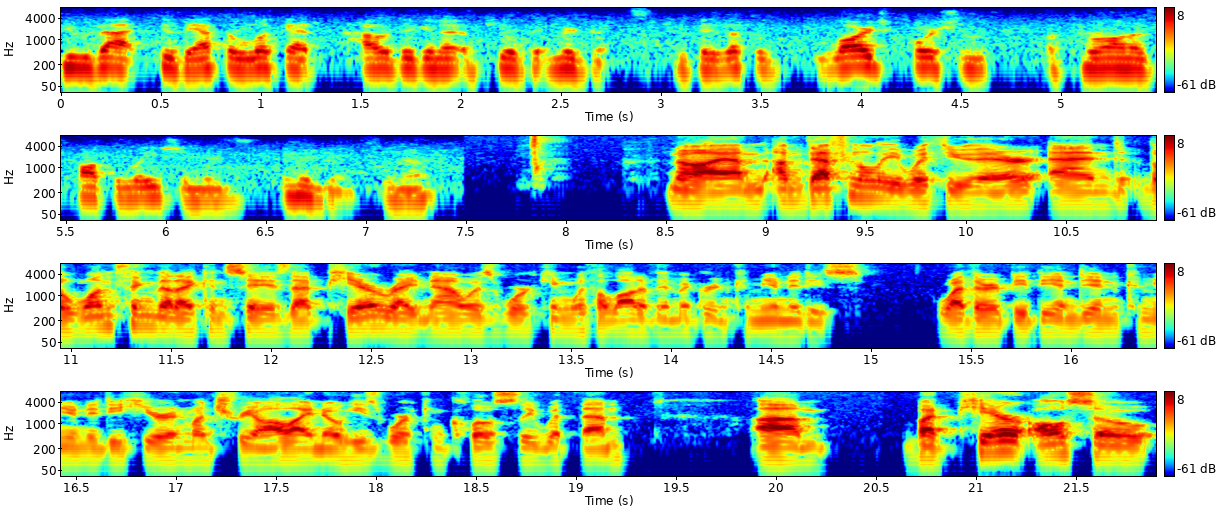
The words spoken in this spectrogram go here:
do that too. They have to look at how they're going to appeal to immigrants because that's a large portion of Toronto's population is immigrants. You know. No, I am. I'm definitely with you there. And the one thing that I can say is that Pierre right now is working with a lot of immigrant communities, whether it be the Indian community here in Montreal. I know he's working closely with them. Um, but Pierre also,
